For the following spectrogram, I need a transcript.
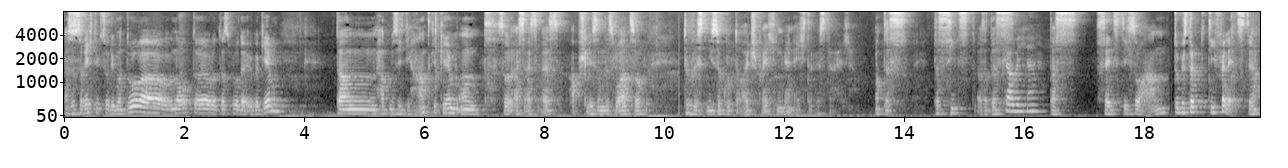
Also so richtig so die Matura-Note oder das wurde übergeben. Dann hat man sich die Hand gegeben und so als, als, als abschließendes Wort so, du wirst nie so gut Deutsch sprechen wie ein echter Österreicher. Und das, das sitzt, also das, Glaube ich, ja. das setzt dich so an. Du bist halt tief verletzt, ja.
